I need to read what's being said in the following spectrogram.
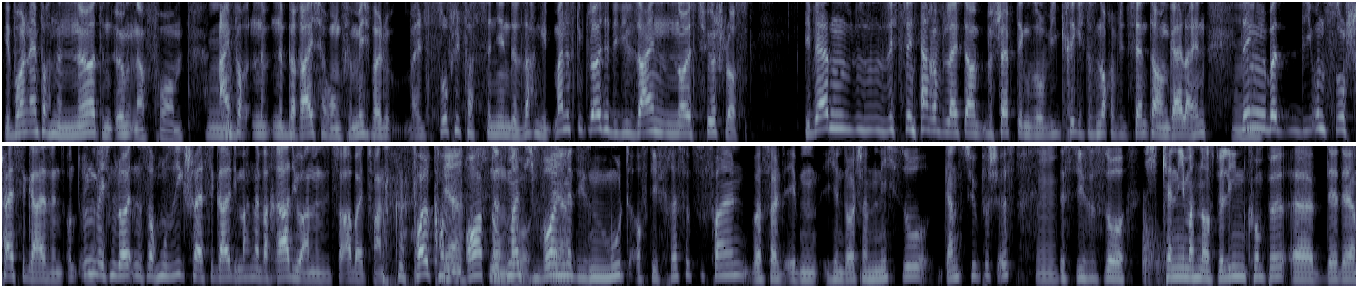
Wir wollen einfach einen Nerd in irgendeiner Form. Einfach eine, eine Bereicherung für mich, weil du, weil es so viel faszinierende Sachen gibt. Man, es gibt Leute, die designen ein neues Türschloss. Die werden sich zehn Jahre vielleicht damit beschäftigen, so wie kriege ich das noch effizienter und geiler hin. Dinge, über die uns so scheißegal sind. Und irgendwelchen Leuten ist auch Musik scheißegal, die machen einfach Radio an, wenn sie zur Arbeit fahren. Vollkommen Ja. in Ordnung. Das meinte so. ich, wollen Ja. mit diesem Mut auf die Fresse zu fallen, was halt eben hier in Deutschland nicht so ganz typisch ist, ist dieses so, ich kenne jemanden aus Berlin, Kumpel, äh, der, der,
